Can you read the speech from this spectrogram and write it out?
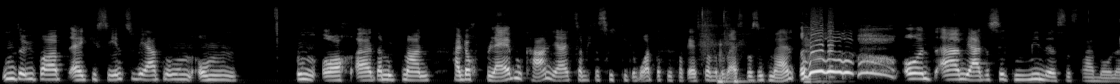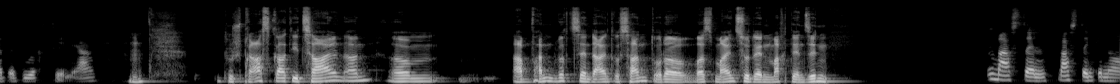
um da überhaupt äh, gesehen zu werden, um, um auch, äh, damit man halt auch bleiben kann. Ja, jetzt habe ich das richtige Wort dafür vergessen, aber du weißt, was ich meine. und ähm, ja, das sind mindestens drei Monate durchziehen, ja. Hm. Du sprachst gerade die Zahlen an. Ähm, ab wann wird's denn da interessant oder was meinst du denn, macht denn Sinn? Was denn? Was denn genau?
